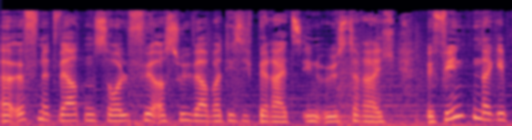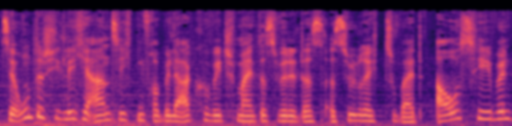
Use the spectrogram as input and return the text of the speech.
eröffnet werden soll für Asylwerber, die sich bereits in Österreich befinden. Da gibt es ja unterschiedliche Ansichten. Frau Belakovic meint, das würde das Asylrecht zu weit aushebeln.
